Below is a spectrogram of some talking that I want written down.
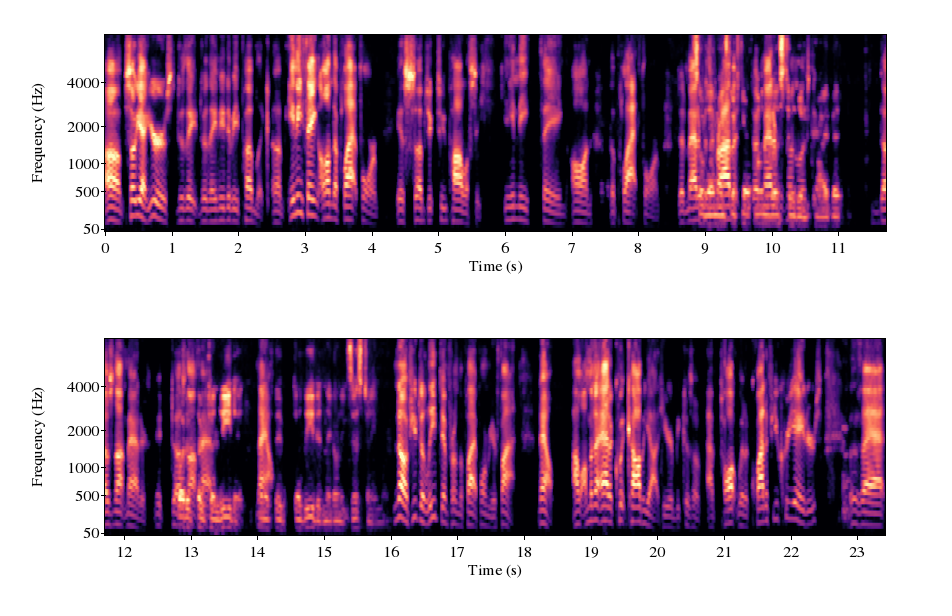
Um, so yeah, yours. Do they do they need to be public? Um, anything on the platform is subject to policy. Anything on the platform doesn't matter so if it's private. Doesn't matter if it's unlisted. Private does not matter. It does what not if they're matter. deleted? Now, what if they're deleted and they don't exist anymore? No, if you delete them from the platform, you're fine. Now, I'm, I'm going to add a quick caveat here because I've, I've talked with a, quite a few creators that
